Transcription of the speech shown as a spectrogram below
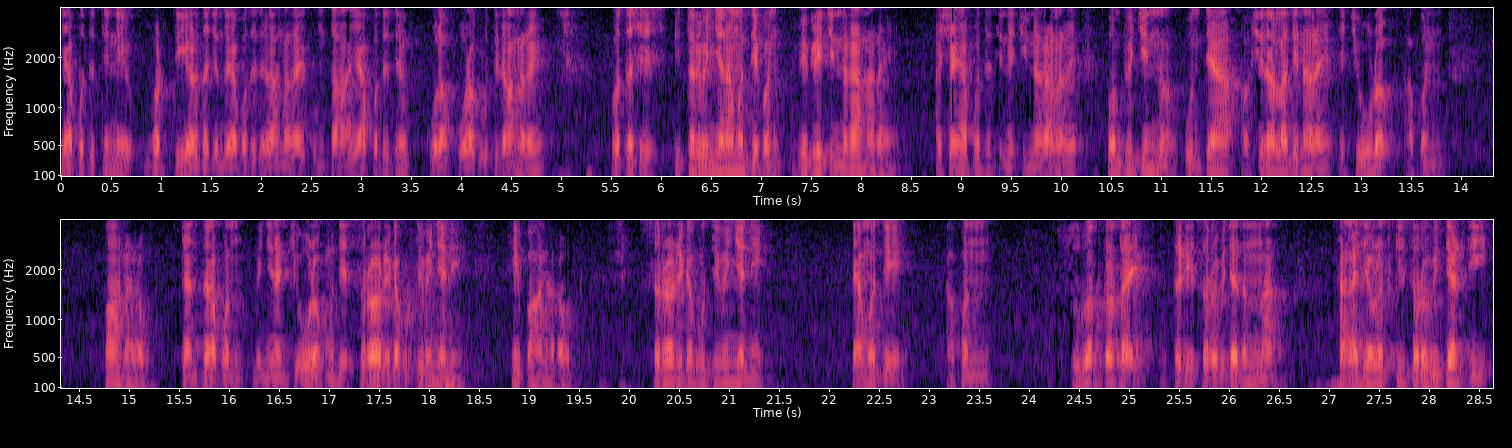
या पद्धतीने वरती अर्धचंद्र या पद्धतीने राहणार आहे. कोणता या पद्धतीने कोला पोराकृती राहणार आहे. व तसेच इतर व्यंजनामध्ये पण वेगळे चिन्ह राहणार आहे. अशा या पद्धतीने चिन्ह राहणार आहे. परंतु चिन्ह कोणत्या अक्षराला देणार आहे याची ओळख आपण पाहणार आहोत. त्यानंतर आपण व्यंजनांची ओळखमध्ये सरळ रेखाकृती व्यंजने हे पाहणार आहोत. सरळ रेखाकृती व्यंजने त्यामध्ये आपण सुरुवात करत आहे तरी सर्व विद्यार्थ्यांना सांगायच्या एवढंच की सर्व विद्यार्थी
